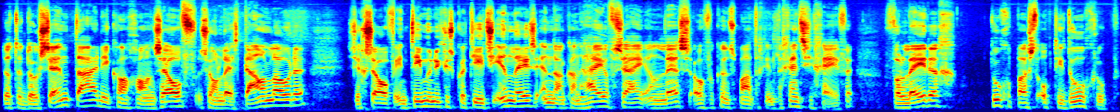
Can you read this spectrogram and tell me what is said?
Dat de docent daar, die kan gewoon zelf zo'n les downloaden. Zichzelf in 10 minuutjes, kwartiertje inlezen. En dan kan hij of zij een les over kunstmatige intelligentie geven. Volledig toegepast op die doelgroep.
